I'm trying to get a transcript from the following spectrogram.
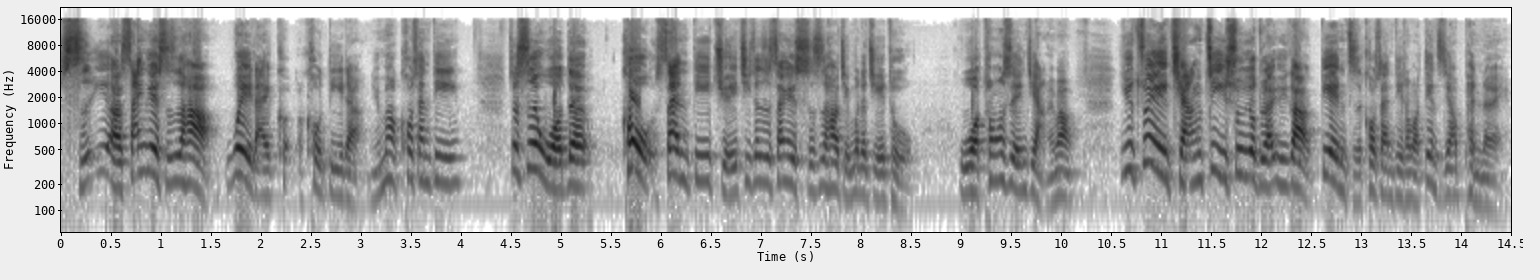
十一呃三月十四号未来扣扣低的有没有扣三 D？这是我的扣三 D 绝技，这是三月十四号节目的截图，我通通时间讲有没有？因为最强技术又都在预告，电子扣三 D，好不好？电子要喷了哎，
